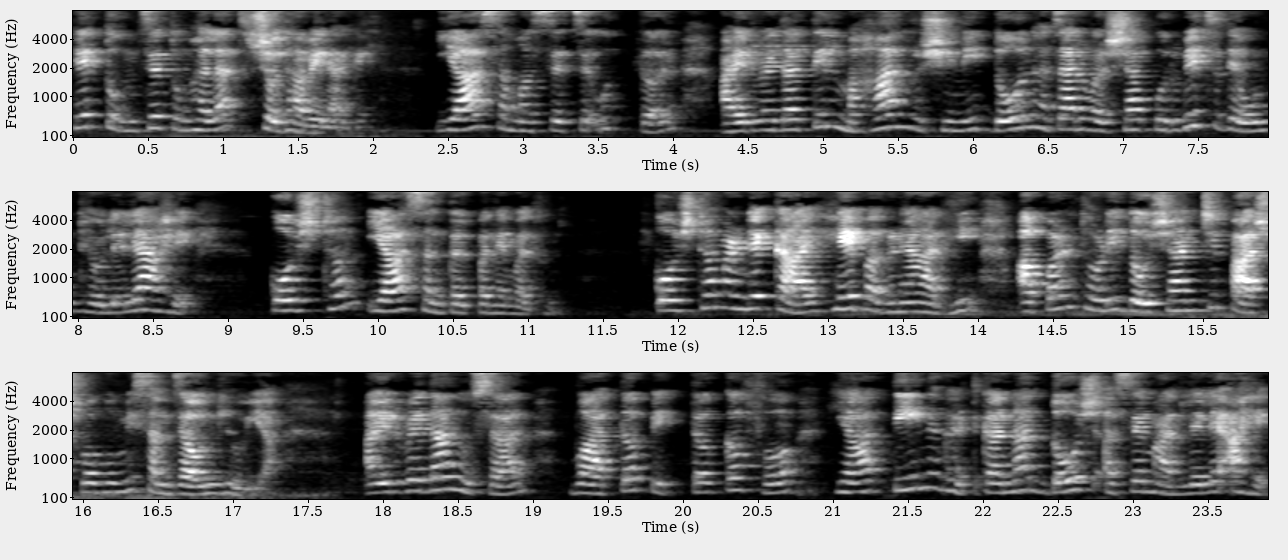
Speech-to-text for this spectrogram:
हे तुमचे तुम्हाला शोधावे लागेल. या समस्येचे उत्तर आयुर्वेदातील महान ऋषींनी दोन हजार वर्षापूर्वीच देऊन ठेवलेले आहे. कोष्ठ या संकल्पनेमधून. कोष्ठ म्हणजे काय हे बघण्याआधी आपण थोडी दोषांची पार्श्वभूमी समजावून घेऊया. आयुर्वेदानुसार वात पित्त कफ या तीन घटकांना दोष असे मानलेले आहे.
